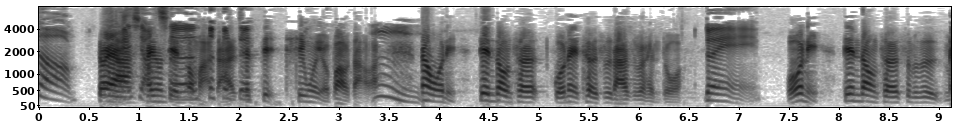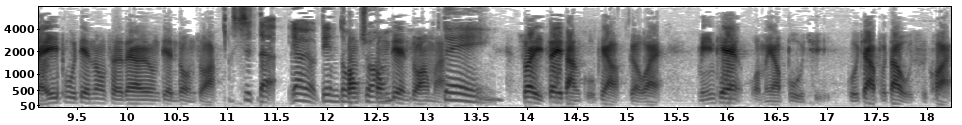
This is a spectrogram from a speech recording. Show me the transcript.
哦，对啊它用电动马达，这电新闻有报道啊。嗯，那我问你，电动车国内特斯拉是不是很多？对，我问你，电动车是不是每一部电动车都要用电动桩、是的，要有电动充桩，充电桩嘛？对，所以这一档股票，各位，明天我们要布局，股价不到五十块，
